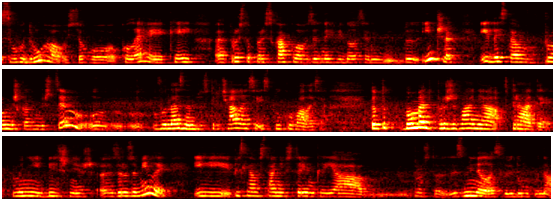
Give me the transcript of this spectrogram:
свого друга, ось цього колеги, який е, просто перескакував з одних відносин до інших, і десь там в проміжках між цим е, е, вона з ним зустрічалася і спілкувалася. Тобто момент проживання втрати мені більш ніж зрозумілий, і після останньої сторінки я просто змінила свою думку на,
